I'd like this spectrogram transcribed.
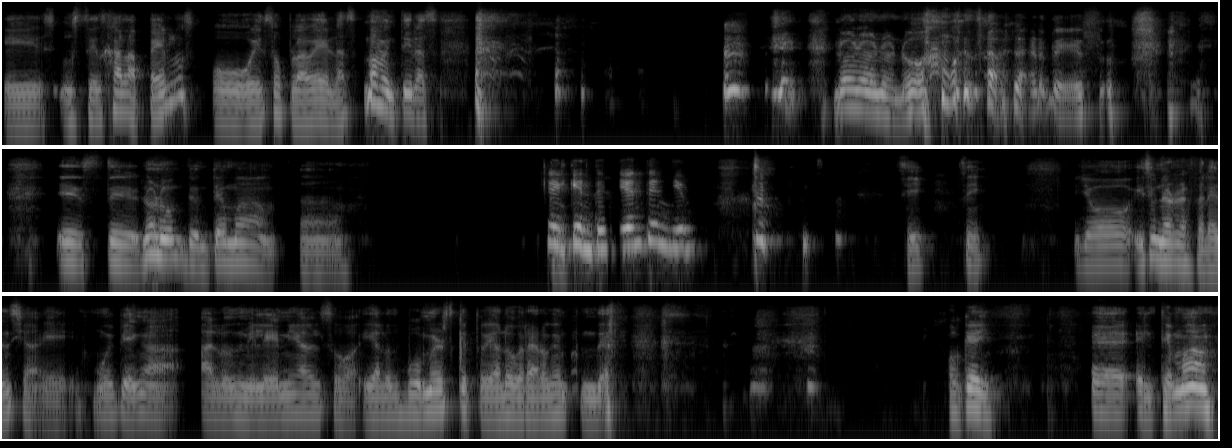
¿Es, ¿Usted jala pelos o es soplavelas? No, mentiras. No, no, no, no vamos a hablar de eso. Este, no, no, de un tema. Uh, el que entendió, entendió. Sí, sí. Yo hice una referencia eh, muy bien a, a, los millennials o, y a los boomers que todavía lograron entender. ok, eh, el tema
